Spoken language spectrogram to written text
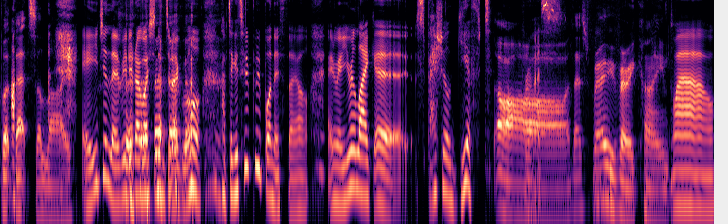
but that's a lie. age level이라고 하시는 줄 알고 갑자기 슬플 뻔했어요. Anyway, you're like a special gift for us. Oh, that's very, very kind. 와우.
